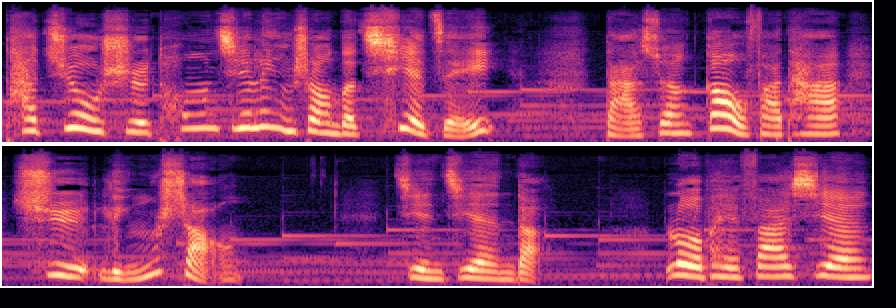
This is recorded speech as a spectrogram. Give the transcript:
他就是通缉令上的窃贼，打算告发他去领赏。渐渐的，乐佩发现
